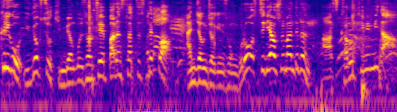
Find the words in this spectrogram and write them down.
그리고 유격수 김병군 선수의 빠른 스타트 스텝과 안정적인 송구로 3아웃을 만드는 아스카로 팀입니다.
